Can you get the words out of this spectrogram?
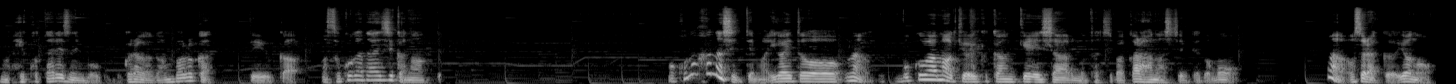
まあ、へこたれずに僕らが頑張るかっていうか、まあ、そこが大事かなってこの話ってまあ意外と、まあ、僕はまあ教育関係者の立場から話してるけども、まあおそらく世の、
